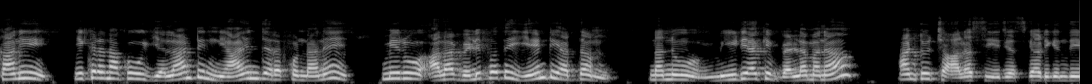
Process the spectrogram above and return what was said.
కానీ ఇక్కడ నాకు ఎలాంటి న్యాయం జరగకుండానే మీరు అలా వెళ్ళిపోతే ఏంటి అర్థం? నన్ను మీడియాకి వెళ్ళమనా? అంటూ చాలా సీరియస్గా అడిగింది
